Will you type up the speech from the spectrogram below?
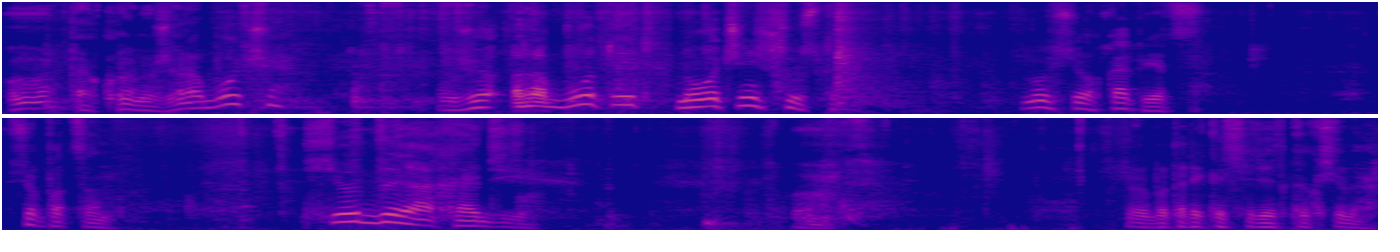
Вот такой он уже рабочий. Уже работает, но очень шустро. Ну все, капец. Все, пацан. Сюда ходи. Вот. Сейчас батарейка сидит, как всегда.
